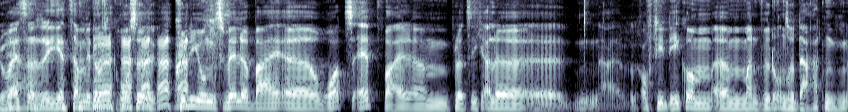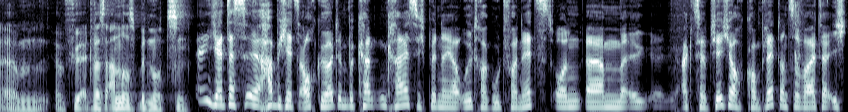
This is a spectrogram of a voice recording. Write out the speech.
Du ja. weißt also, jetzt haben wir doch die große Kündigungswelle bei äh, WhatsApp, weil ähm, plötzlich alle äh, auf die Idee kommen, äh, man würde unsere Daten ähm, für etwas anderes benutzen. Ja, das äh, habe ich jetzt auch gehört im Bekanntenkreis. Ich bin da ja ultra gut vernetzt und ähm, äh, akzeptiere ich auch komplett und so weiter. Ich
